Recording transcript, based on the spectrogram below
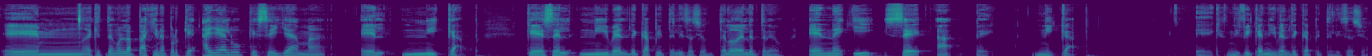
Em, aquí tengo la página porque hay algo que se llama el NICAP, que es el nivel de capitalización. Te lo deletreo. N-I-C-A-P. NICAP. Eh, que significa nivel de capitalización.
